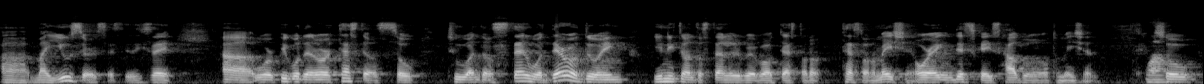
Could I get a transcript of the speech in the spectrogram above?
uh, my users, as they say, uh, were people that are testers. So to understand what they were doing, you need to understand a little bit about test auto- test automation, or in this case, hardware automation. Wow. So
